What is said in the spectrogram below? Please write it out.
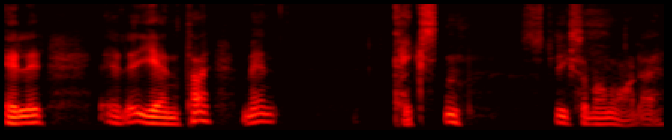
eller, eller gjentar, men teksten, slik som han var der.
